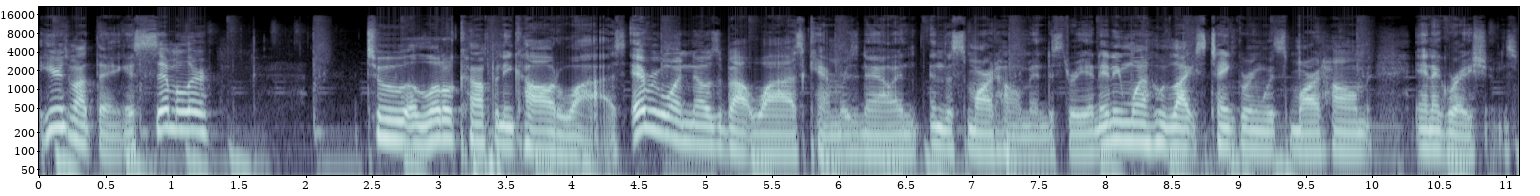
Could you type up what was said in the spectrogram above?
here's my thing it's similar to a little company called Wyze. Everyone knows about Wyze cameras now in, in the smart home industry, and anyone who likes tinkering with smart home integrations.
